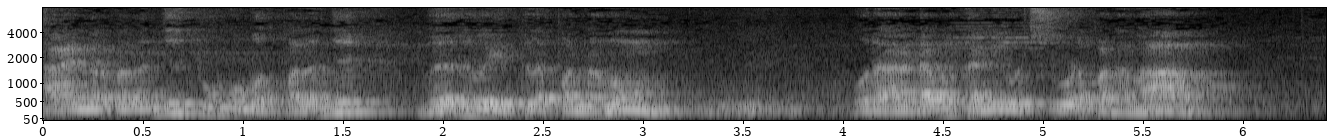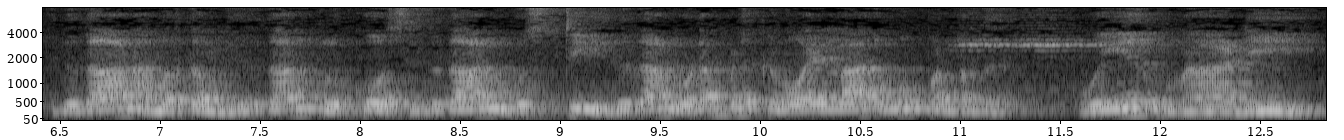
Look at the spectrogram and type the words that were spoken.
சாயந்தரம் பதினஞ்சு தூங்கும்போது பதினஞ்சு வெறு வயிற்றுல பண்ணணும். ஒரு அரை டபுள் தண்ணி குடிச்சு கூட பண்ணலாம். இதுதான் அமிர்தம் இதுதான் குளுக்கோஸ் இதுதான் புஷ்டி இதுதான் உடம்புக்கு நோயெல்லாம் ரிமூவ் பண்ணுறது உயிர் நாடி.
